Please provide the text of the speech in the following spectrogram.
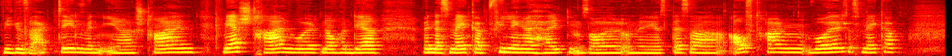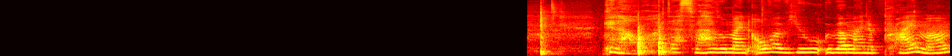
wie gesagt, den, wenn ihr strahlen, mehr strahlen wollt, noch in der, wenn das Make-up viel länger halten soll und wenn ihr es besser auftragen wollt, das Make-up. Genau das war so mein Overview über meine Primer.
